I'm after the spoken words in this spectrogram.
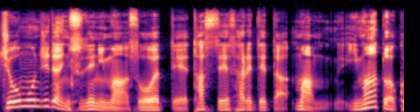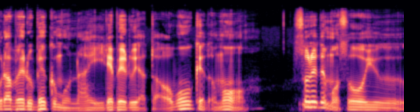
縄文時代にすでにまあそうやって達成されてた。まあ今とは比べるべくもないレベルやとは思うけどもそれでもそういう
